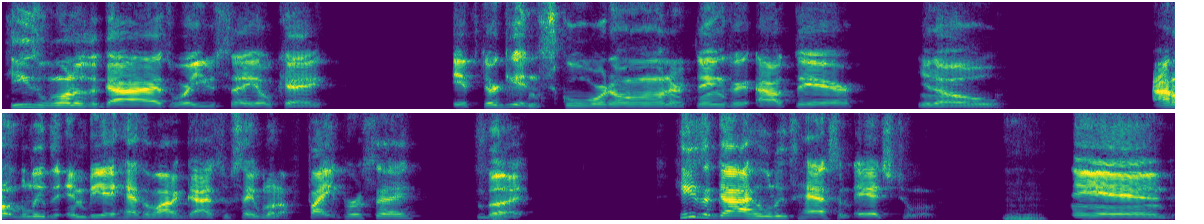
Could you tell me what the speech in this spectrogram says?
He's one of the guys where you say, okay, if they're getting scored on or things are out there, you know, I don't believe the NBA has a lot of guys who say want to fight per se, hmm. but he's a guy who at least has some edge to him. Mm-hmm. And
